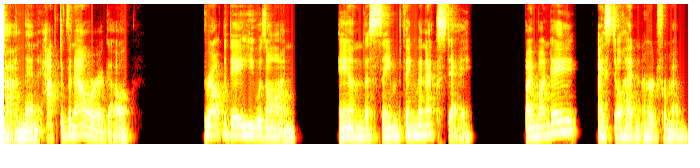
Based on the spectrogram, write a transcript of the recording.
Uh, and then active an hour ago. Throughout the day, he was on, and the same thing the next day. By Monday, I still hadn't heard from him.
